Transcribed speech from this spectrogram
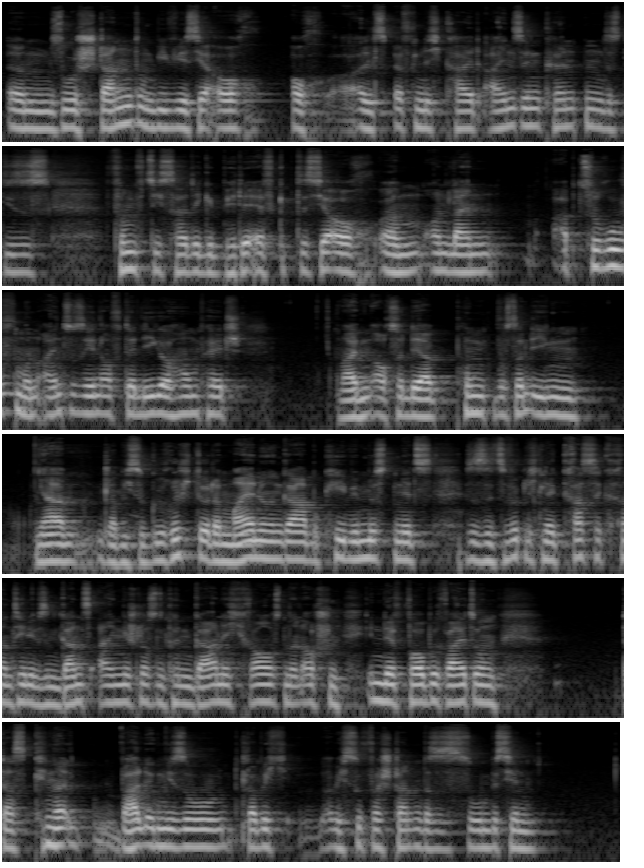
ähm, so stand und wie wir es ja auch, auch als Öffentlichkeit einsehen könnten, dass dieses 50-seitige PDF gibt es ja auch ähm, online abzurufen und einzusehen auf der Liga-Homepage. War eben auch so der Punkt, wo es dann eben ja, glaube ich, so Gerüchte oder Meinungen gab, okay, wir müssten jetzt, es ist jetzt wirklich eine krasse Quarantäne, wir sind ganz eingeschlossen, können gar nicht raus und dann auch schon in der Vorbereitung das Kinder war halt irgendwie so, glaube ich, habe ich so verstanden, dass es so ein bisschen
